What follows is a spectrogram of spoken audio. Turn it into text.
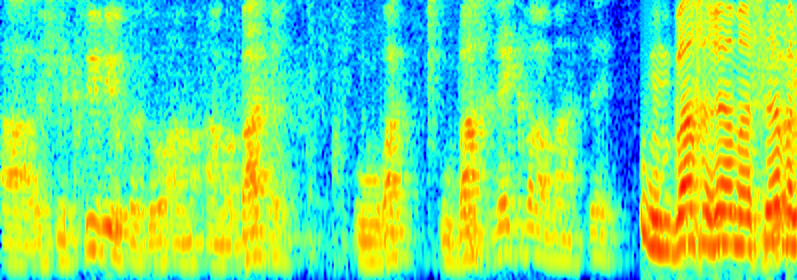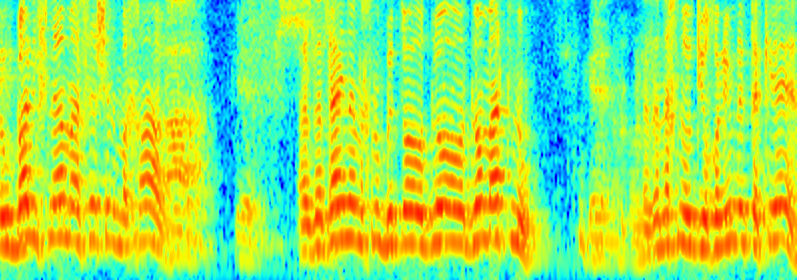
שהרפלקסיביות הזו, המ- המבט, הוא רק, הוא בא אחרי כבר המעשה. הוא בא אחרי המעשה, אבל הוא בא לפני המעשה של מחר. אה, כן, אז עדיין אנחנו בתור, עוד לא, עוד לא מתנו. כן, נכון, אז אנחנו עוד יכולים לתקן.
